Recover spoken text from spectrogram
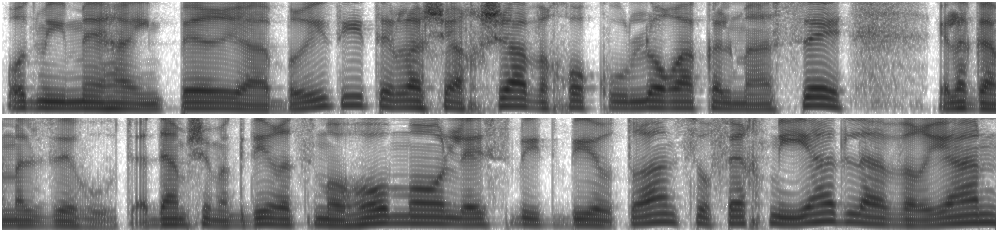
עוד מימי האימפריה הבריטית, אלא שעכשיו החוק הוא לא רק על מעשה, אלא גם על זהות. אדם שמגדיר עצמו הומו, לסבית, בי או טרנס, הופך מיד לעבריין.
